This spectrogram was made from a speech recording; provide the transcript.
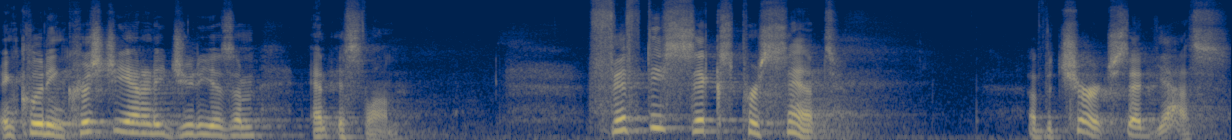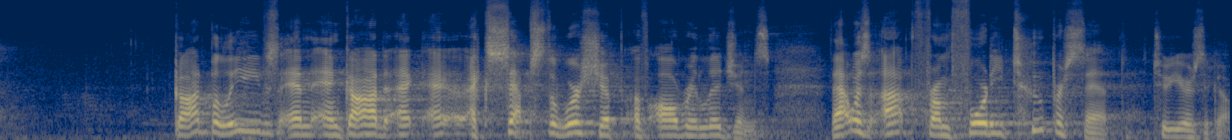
including Christianity, Judaism, and Islam. 56% of the church said yes. God believes and, and God accepts the worship of all religions. That was up from 42% two years ago.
